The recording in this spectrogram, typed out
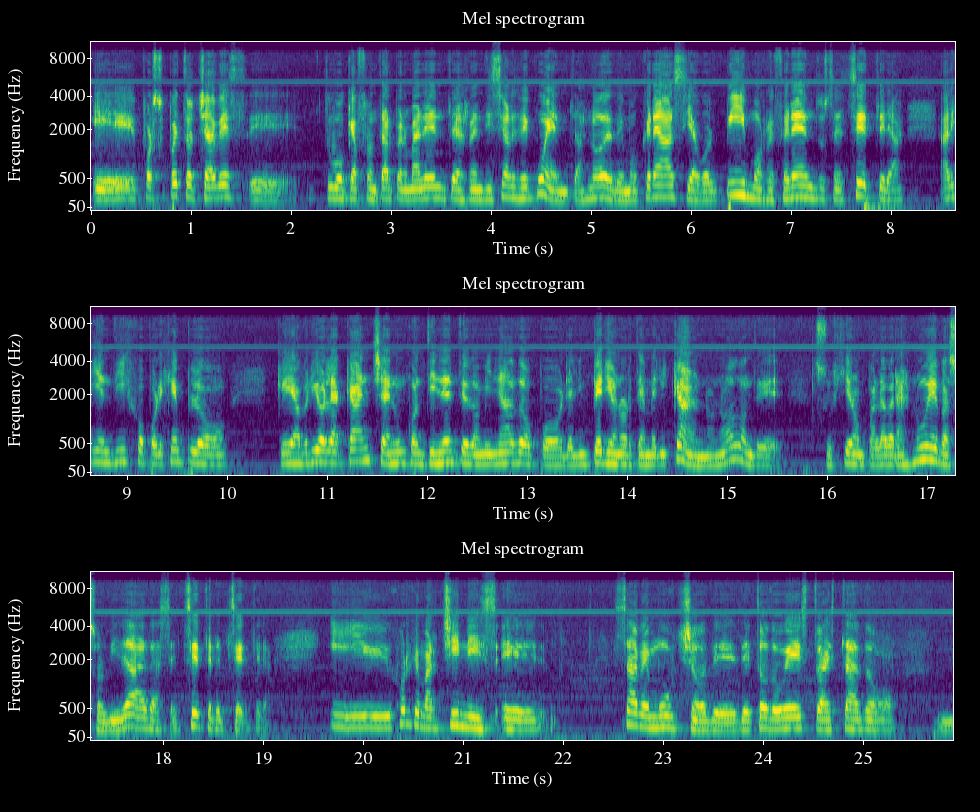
Eh, por supuesto, Chávez eh, tuvo que afrontar permanentes rendiciones de cuentas, ¿no? De democracia, golpismo, referéndums, etcétera. Alguien dijo, por ejemplo, que abrió la cancha en un continente dominado por el imperio norteamericano, ¿no? Donde surgieron palabras nuevas, olvidadas, etcétera, etcétera. Y Jorge Marchinis eh, sabe mucho de, de todo esto, ha estado mm,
